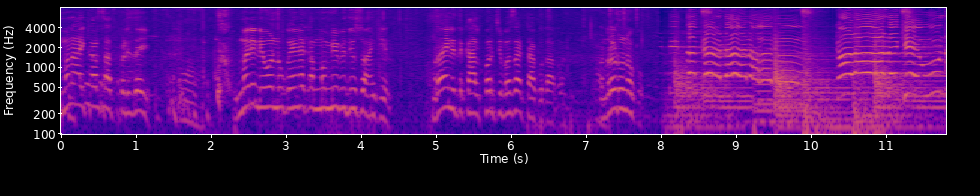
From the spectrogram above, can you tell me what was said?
मना ऐकायला साथ पडी जाई म्हणे निवडणूक होईना का? मग मी बी दिसू आणखीन. राहिनी ते काल फरची बसात टाकूत आपण. पण रडू नको. काळाड घेऊन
